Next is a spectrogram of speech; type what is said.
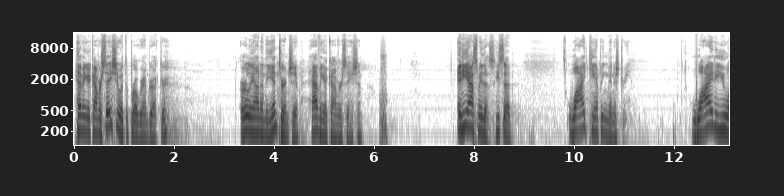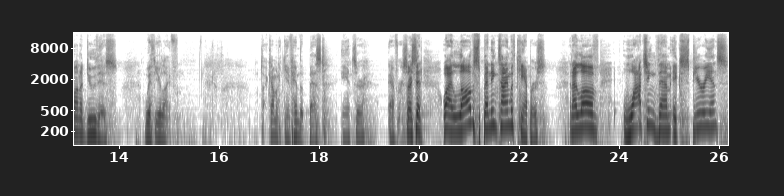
having a conversation with the program director, early on in the internship, having a conversation. And he asked me this. He said, Why camping ministry? Why do you want to do this with your life? Like, I'm going to give him the best answer ever. So I said, Well, I love spending time with campers, and I love watching them experience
